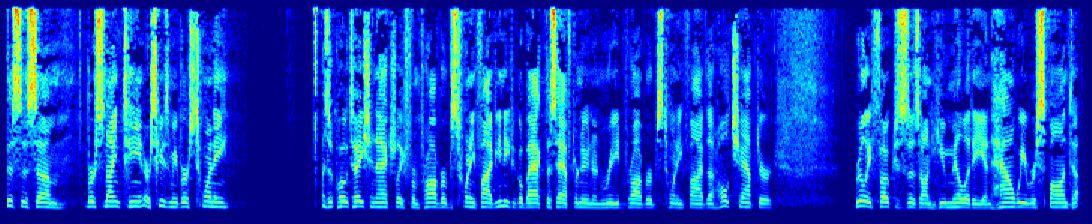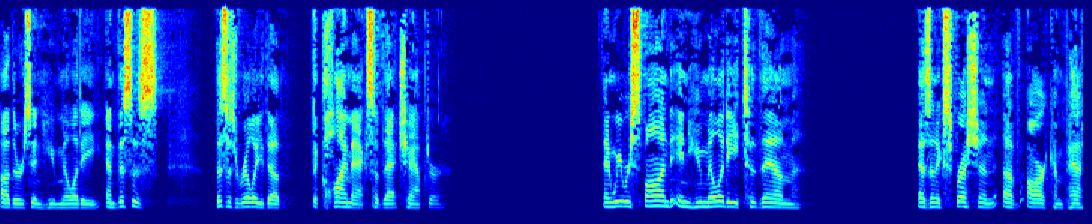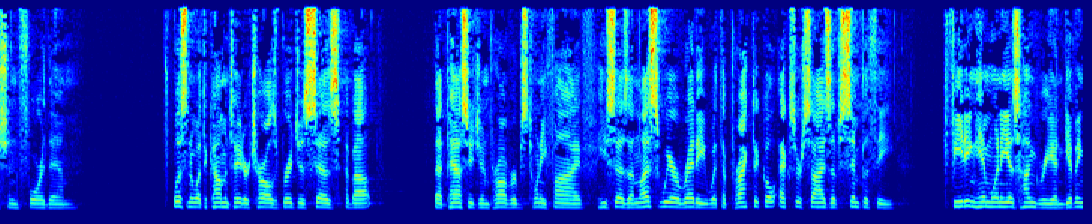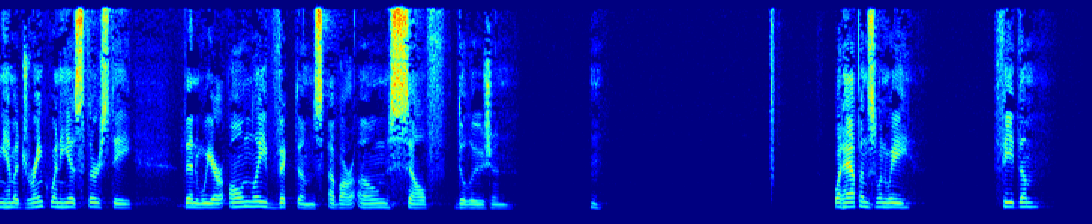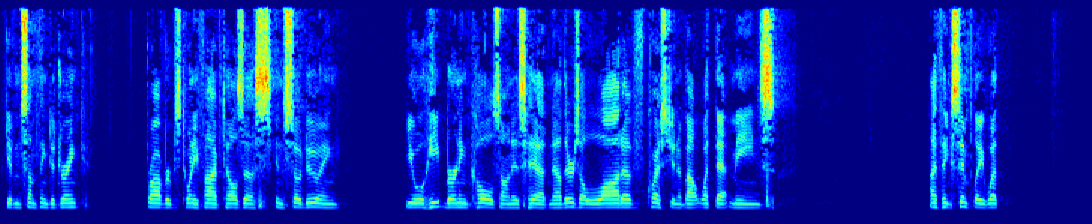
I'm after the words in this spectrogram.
this is um, verse 19, or excuse me, verse 20 is a quotation actually from Proverbs 25. You need to go back this afternoon and read Proverbs 25. That whole chapter really focuses on humility and how we respond to others in humility. And this is, this is really the, the climax of that chapter. And we respond in humility to them as an expression of our compassion for them. Listen to what the commentator Charles Bridges says about that passage in Proverbs 25. He says, unless we are ready with the practical exercise of sympathy, feeding him when he is hungry and giving him a drink when he is thirsty, then we are only victims of our own self delusion. Hmm. What happens when we feed them, give them something to drink? Proverbs 25 tells us, in so doing, you will heap burning coals on his head. Now there's a lot of question about what that means. I think simply what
